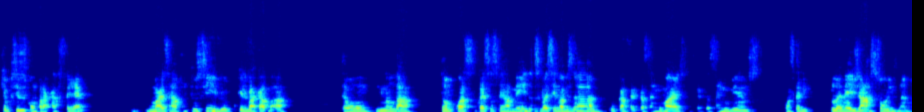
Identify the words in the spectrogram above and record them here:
Que eu preciso comprar café o mais rápido possível, porque ele vai acabar. Então, não dá. Então, com, as, com essas ferramentas, você vai sendo avisado. O café que está saindo mais, o café que está saindo menos. Consegue planejar ações, né?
